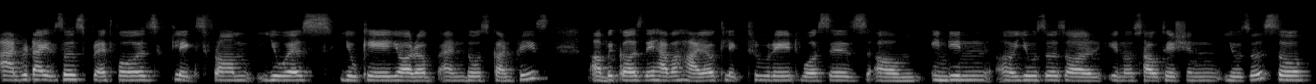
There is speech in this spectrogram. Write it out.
advertisers prefers clicks from US, UK, Europe, and those countries uh, because they have a higher click-through rate versus um, Indian uh, users or you know South Asian users. So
